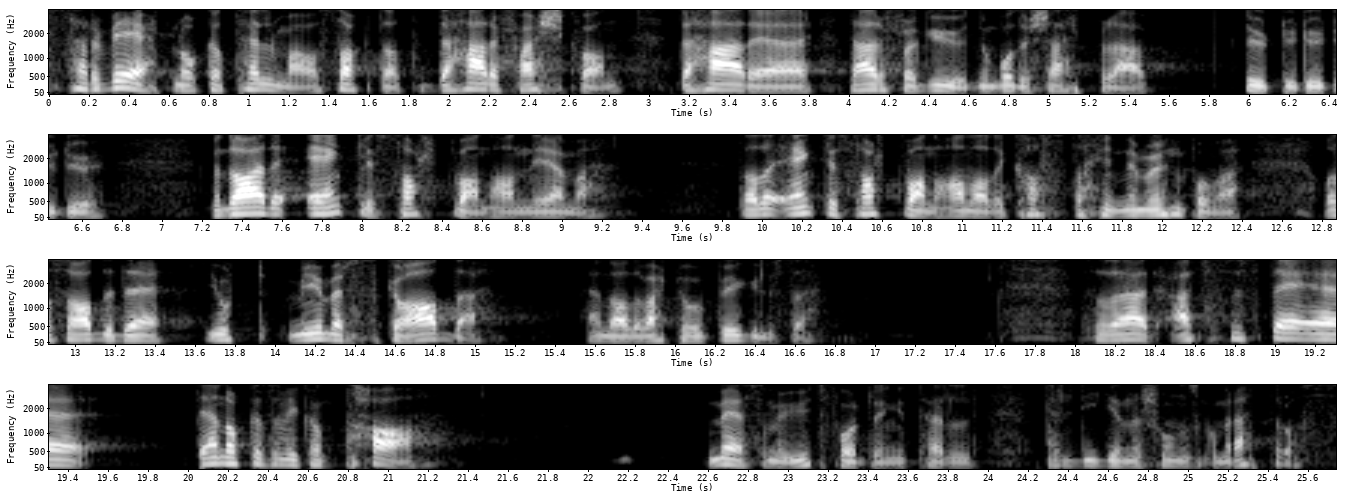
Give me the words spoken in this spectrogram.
servert noe til meg og sagt at det her er ferskvann, det her er, det her er fra Gud, nå må du skjerpe deg. Du, Du, du, du, du, Men da er det egentlig saltvann han gir meg. Da er Det egentlig saltvann han hadde kasta inn i munnen på meg. Og så hadde det gjort mye mer skade enn det hadde vært til oppbyggelse. Så det er, jeg synes det det er noe som vi kan ta med som en utfordring til, til de generasjonene som kommer etter oss.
